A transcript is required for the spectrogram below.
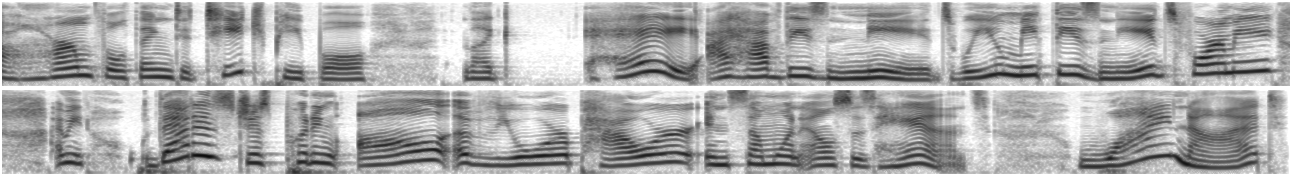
a harmful thing to teach people. Like, hey, I have these needs. Will you meet these needs for me? I mean, that is just putting all of your power in someone else's hands. Why not?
